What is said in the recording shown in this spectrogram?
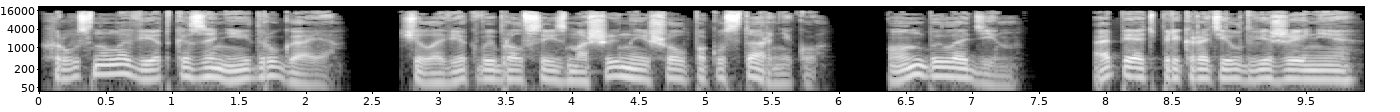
Хрустнула ветка, за ней другая. Человек выбрался из машины и шел по кустарнику. Он был один. Опять прекратил движение,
